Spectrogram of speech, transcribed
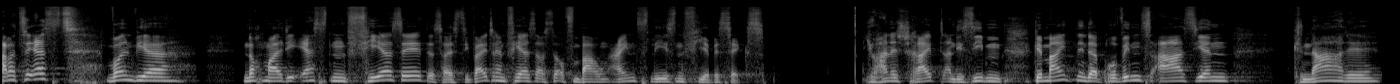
Aber zuerst wollen wir nochmal die ersten Verse, das heißt die weiteren Verse aus der Offenbarung 1 lesen, 4 bis 6. Johannes schreibt an die sieben Gemeinden in der Provinz Asien, Gnade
